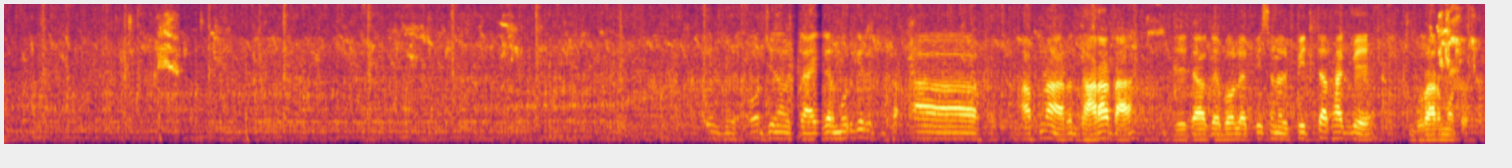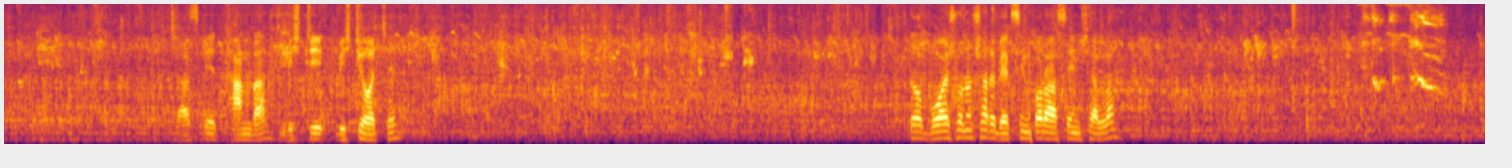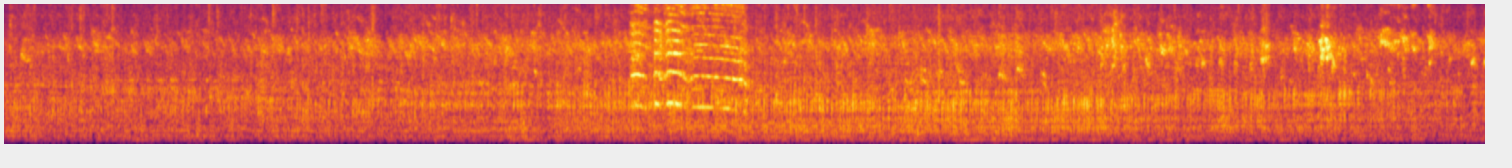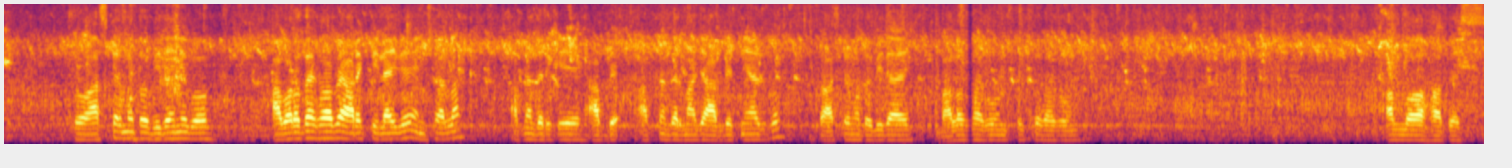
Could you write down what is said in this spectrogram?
অরিজিনাল টাইগার মুরগির আপনার ধারাটা, যেটাকে বলে পিছনের পিঠটা থাকবে ঘোড়ার মতো। আজকে ঠান্ডা বৃষ্টি বৃষ্টি হচ্ছে। তো বয়স অনুসারে ভ্যাকসিন করা আছে ইনশাল্লাহ তো আজকের মতো বিদায় নেব। আবারও দেখা হবে আরেকটি লাইভে ইনশাল্লাহ আপনাদেরকে আপডেট আপনাদের মাঝে আপডেট নিয়ে আসব। তো আজকের মতো বিদায়। ভালো থাকুন, সুস্থ থাকুন। আল্লাহ হাফেজ।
